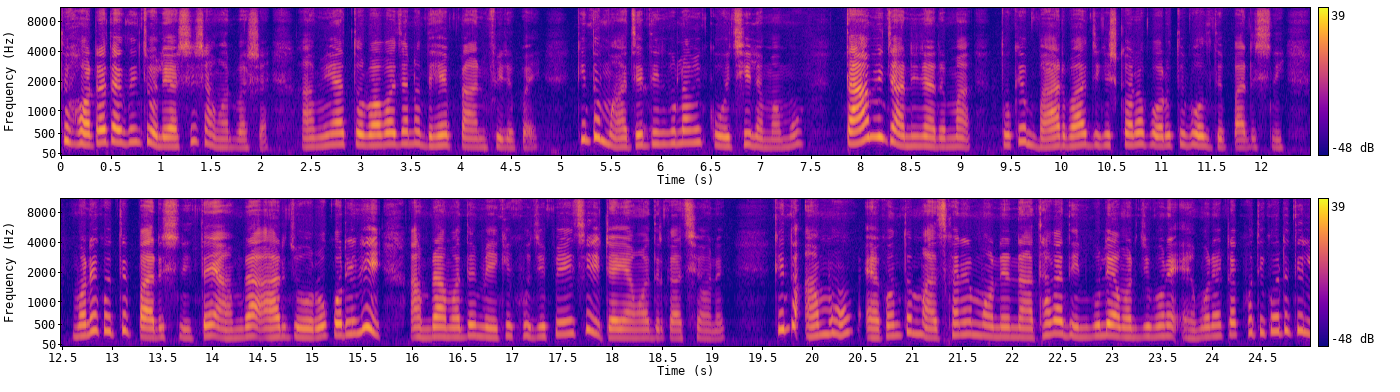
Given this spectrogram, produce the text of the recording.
তুই হঠাৎ একদিন চলে আসিস আমার বাসায়। আমি আর তোর বাবা যেন দেহে প্রাণ ফিরে পাই কিন্তু মাঝের দিনগুলো আমি কই ছিলাম, মামু? তা আমি জানি না রে মা। তোকে বারবার জিজ্ঞেস করার পরও তুই বলতে পারিসনি। মনে করতে পারিসনি। তাই আমরা আর জোরও করিনি। আমরা আমাদের মেয়েকে খুঁজে পেয়েছি। এটাই আমাদের কাছে অনেক। কিন্তু আম্মু, এখন তো মাঝখানের মনে না থাকা দিনগুলি আমার জীবনে এমন একটা ক্ষতি করে দিল।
